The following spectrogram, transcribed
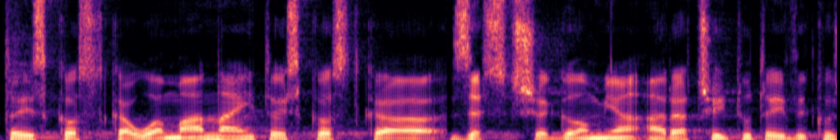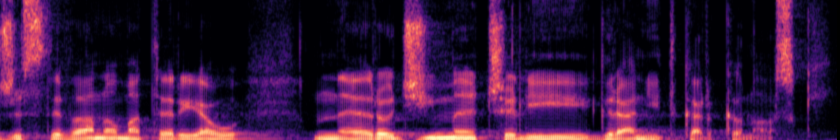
To jest kostka łamana i to jest kostka ze strzegomia, a raczej tutaj wykorzystywano materiał rodzimy, czyli granit karkonoski.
